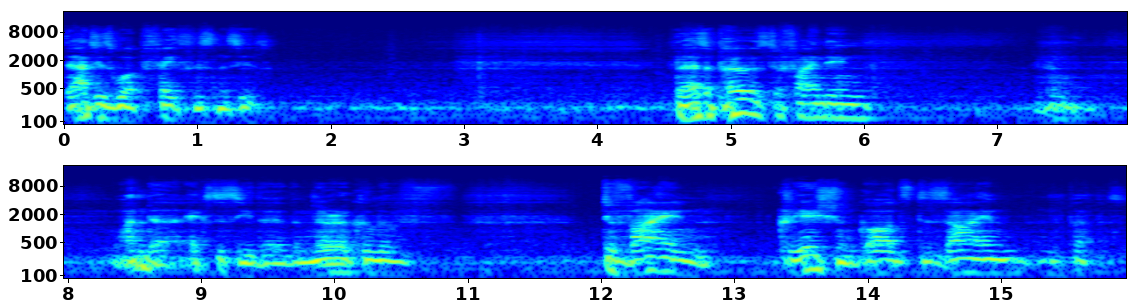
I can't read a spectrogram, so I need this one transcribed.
That is what faithlessness is. As opposed to finding wonder, ecstasy, the, the miracle of divine creation, God's design and purpose.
